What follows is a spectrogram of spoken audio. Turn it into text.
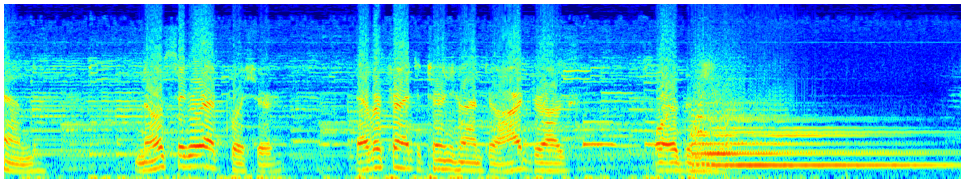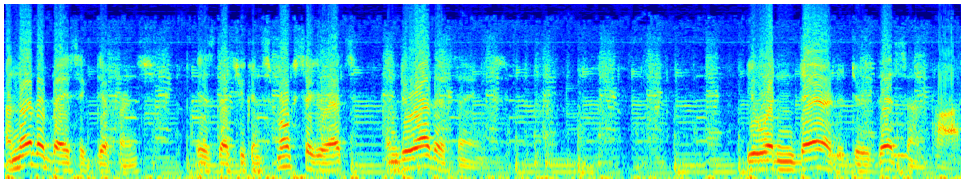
And no cigarette pusher ever tried to turn you onto hard drugs or the needle. Another basic difference is that you can smoke cigarettes and do other things. You wouldn't dare to do this on pot.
